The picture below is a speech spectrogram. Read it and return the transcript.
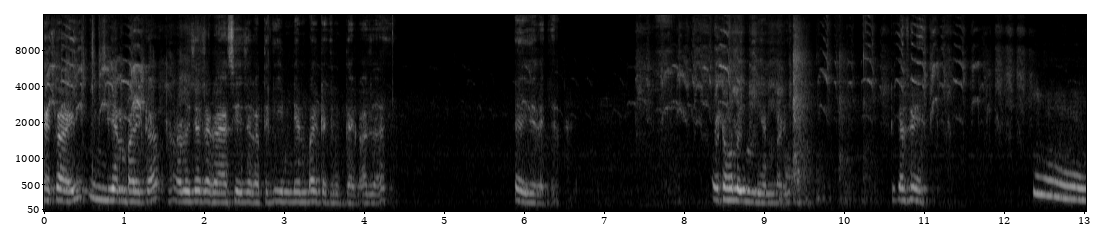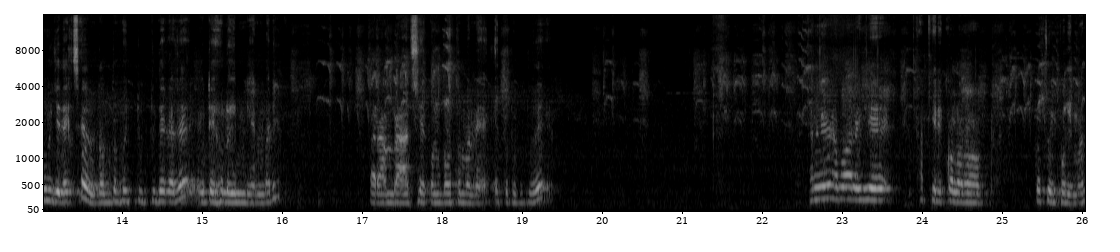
দেখাই ইন্ডিয়ান বাড়িটা। আমি যে জায়গায় আছি, এই জায়গা থেকে ইন্ডিয়ান বাড়িটা কিন্তু দেখা যায়। এই যে দেখেন, এটা হলো ইন্ডিয়ান বাড়ি ঠিক আছে? ওই যে দেখছেন, দমদম টুকটু দেখা যায়। এটাই হলো ইন্ডিয়ান বাড়ি। আর আমরা আছি এখন বর্তমানে এতটুকু দূরে। এখানে আবার এই যে পাখির কলরব প্রচুর পরিমাণ।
